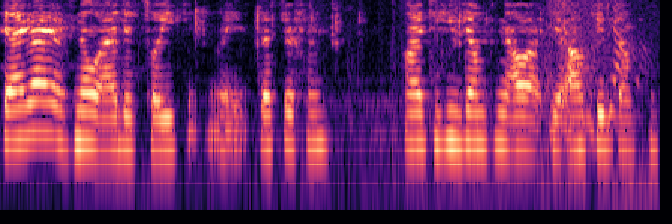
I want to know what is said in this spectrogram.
That guy has no edit, so you can wait. That's friend. I have to keep jumping. Alright, yeah, I'll keep jumping.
